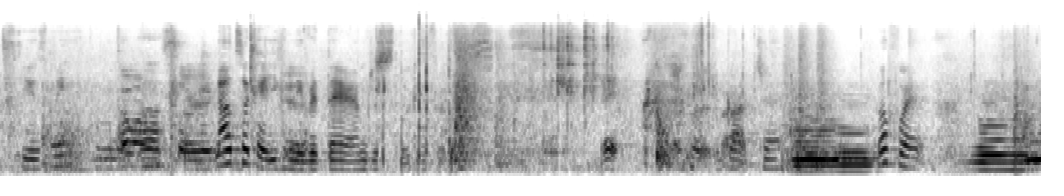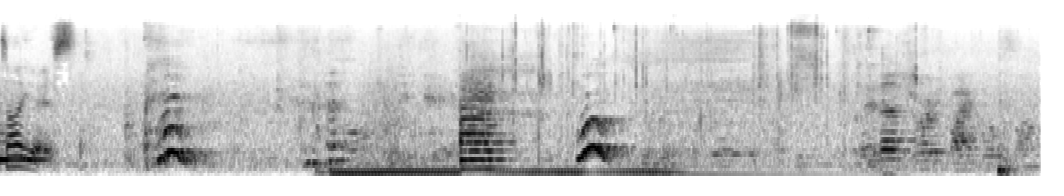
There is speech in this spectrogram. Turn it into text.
Excuse me? Oh, I'm sorry. No, it's okay. You can leave it there. I'm just looking for this. Eh, Gotcha. Go for it. It's all yours. Play that George Michael song.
